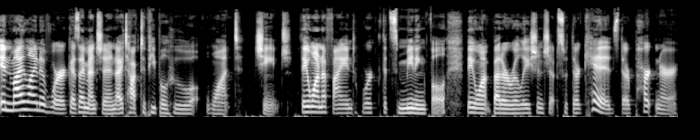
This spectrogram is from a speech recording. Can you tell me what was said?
in my line of work, as I mentioned, I talk to people who want change. They want to find work that's meaningful. They want better relationships with their kids, their partner,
